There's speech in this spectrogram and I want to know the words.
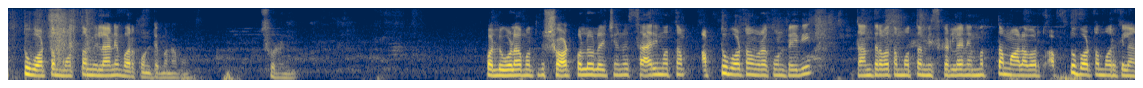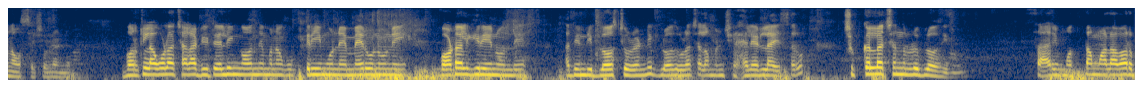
అప్ టు బాటమ్ మొత్తం ఇలానే వర్క్ ఉంటాయి మనకు. చూడండి. పళ్ళు కూడా మొత్తం షార్ట్ పళ్ళులో ఇచ్చాను. శారీ మొత్తం అప్ టు బాటమ్ వరకు ఉంటాయి దాని తర్వాత మొత్తం మిస్కట్లనే మొత్తం all over up to bottom వరకు ఇలానే వస్తాయి చూడండి. వర్క్లో కూడా చాలా డీటెయిలింగ్గా ఉంది. మనకు క్రీమ్ ఉన్నాయి మెరూన్ ఉన్నాయి బాటల్ గ్రీన్ ఉంది. అది ఇది బ్లౌజ్ చూడండి. బ్లౌజ్ కూడా చాలా మంచి హైలైట్లా ఇస్తారు చుక్కల్లా చంద్రుడి బ్లౌజ్ ఇది. సారీ మొత్తం అలవర్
